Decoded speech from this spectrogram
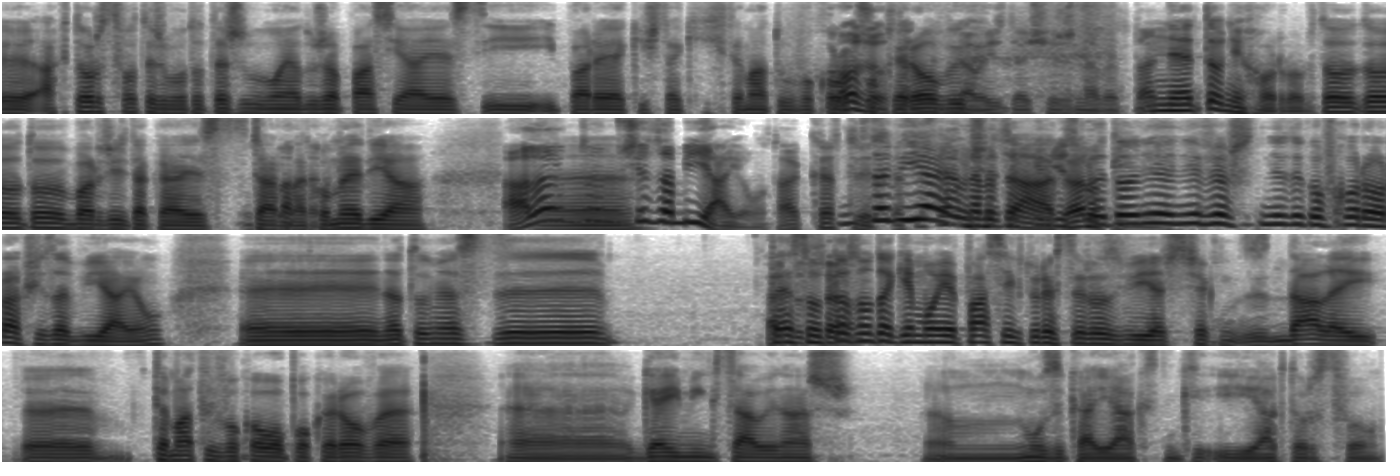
y, aktorstwo też, bo to też moja duża pasja jest i, i parę jakichś takich tematów około Horrorze pokerowych. zdaje się, że nawet, tak? Nie, to nie horror, to, to, to bardziej taka jest czarna komedia. Ale to Eee. się zabijają, tak? Krew tryska. Zabijają się, nawet tak, ale to nie, nie, nie tylko w horrorach się zabijają. E, natomiast e, to są, to są takie moje pasje, które chcę rozwijać jak dalej. E, tematy wokoło pokerowe, e, gaming cały nasz, muzyka i, ak- i aktorstwo.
